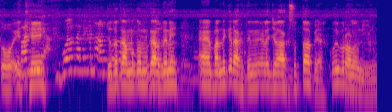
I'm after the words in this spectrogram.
ਤੋ ਇੱਥੇ ਜਦੋਂ ਕੰਮ ਕੁਮ ਕਰਦੇ ਨੇ, ਐ ਬੰਨ ਕੇ ਰੱਖਦੇ ਨੇ, ਨਾਲੇ ਜਵਾਕ ਸੁੱਤਾ ਪਿਆ। ਕੋਈ ਪ੍ਰੋਬਲਮ ਨਹੀਂ ਉਹਨੂੰ।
